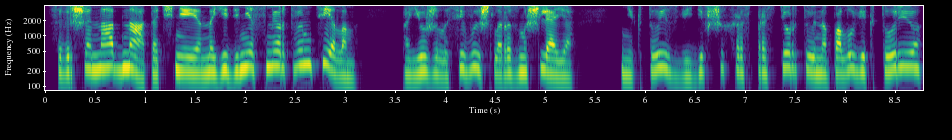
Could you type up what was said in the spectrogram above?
совершенно одна, точнее, наедине с мертвым телом. Поежилась и вышла, размышляя – Никто из видевших распростертую на полу Викторию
